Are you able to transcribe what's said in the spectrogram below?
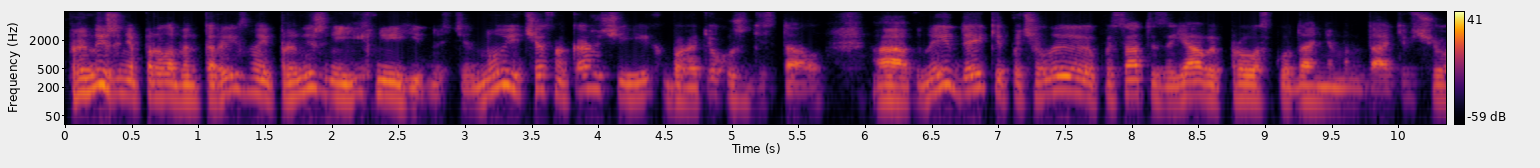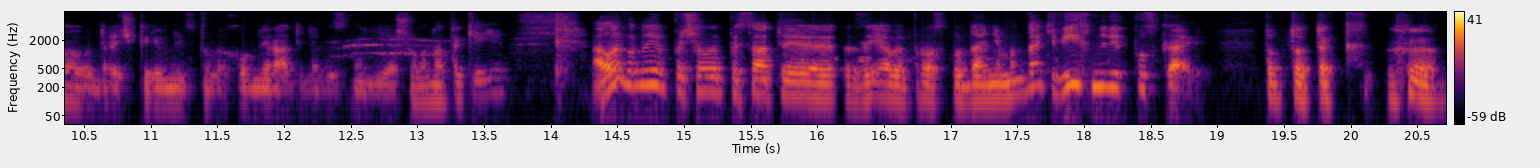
Приниження парламентаризму і приниження їхньої гідності. Ну і чесно кажучи, їх багатьох уже дістало. А вони деякі почали писати заяви про складання мандатів, що, до речі, керівництво Верховної Ради не визнає, що воно таке є. Але вони почали писати заяви про складання мандатів, їх не відпускають. Тобто, так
